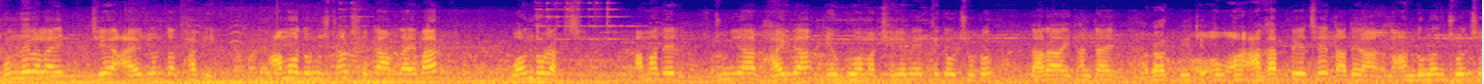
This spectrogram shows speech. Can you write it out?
সন্ধেবেলায় যে আয়োজনটা থাকে, আমোদ অনুষ্ঠান, সেটা আমরা এবার বন্ধ রাখছি। আমাদের জুনিয়র ভাইরা কেউ কেউ আমার ছেলে মেয়ের থেকেও ছোট তারা এখানটায় আঘাত পেয়েছে? আঘাত পেয়েছে তাদের আন্দোলন চলছে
